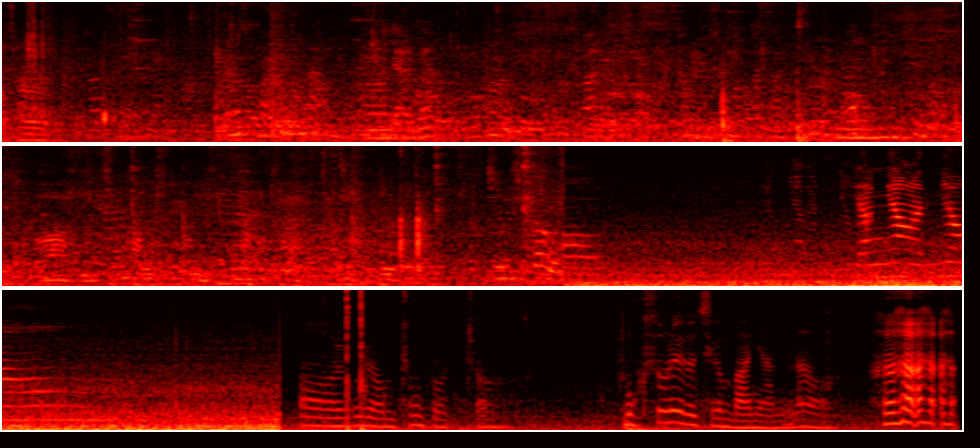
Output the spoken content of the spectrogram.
나 잘. 양양 안녕. 어, 얼굴이 엄청 부었죠. 목소리도 지금 많이 안 나와.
